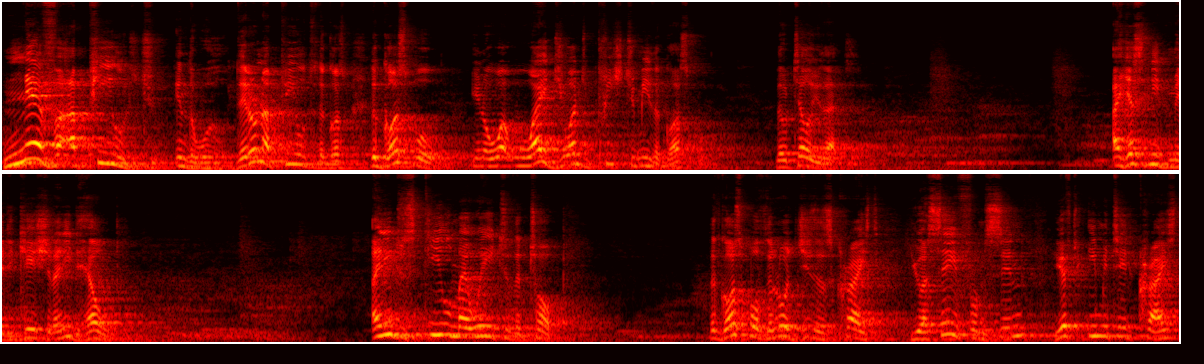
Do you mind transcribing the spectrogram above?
never appealed to in the world. They don't appeal to the gospel. The gospel, you know, why do you want to preach to me the gospel? They'll tell you that. I just need medication, I need help. I need to steal my way to the top. The gospel of the Lord Jesus Christ, you are saved from sin, you have to imitate Christ.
